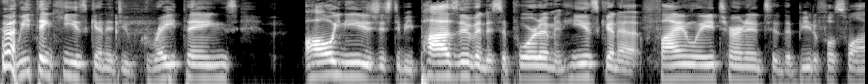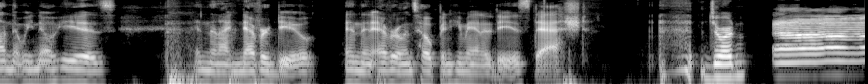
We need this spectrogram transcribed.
we think he's gonna do great things. All we need is just to be positive and to support him, and he is gonna finally turn into the beautiful swan that we know he is. And then I never do, and then everyone's hoping humanity is dashed. Jordan? Uh,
